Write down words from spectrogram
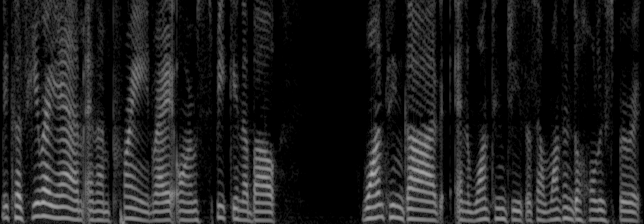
Because here I am and I'm praying, right? Or I'm speaking about wanting God and wanting Jesus and wanting the Holy Spirit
